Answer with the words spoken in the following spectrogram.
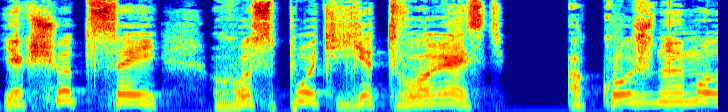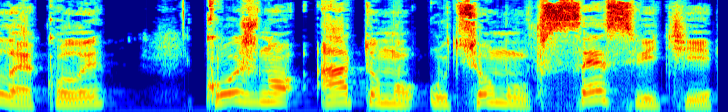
якщо цей Господь є творець кожної молекули, кожного атому у цьому всесвіті,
